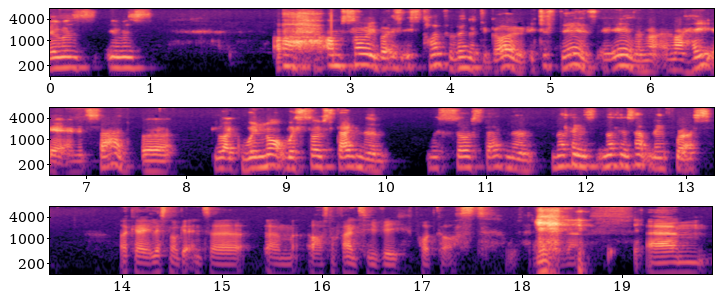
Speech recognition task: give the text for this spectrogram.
It was. It was. Ah, I'm sorry, but it's, it's time for Wenger to go. It just is. It is, and I, and I hate it, and it's sad. But like, we're not. We're so stagnant. We're so stagnant. Nothing's nothing's happening for us. Okay, let's not get into um, Arsenal Fan TV podcast. We've had enough of that. um,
